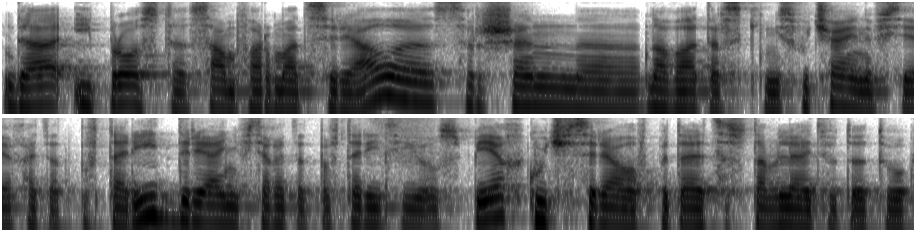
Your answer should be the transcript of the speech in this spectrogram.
да, и просто сам формат сериала совершенно новаторский. Не случайно все хотят повторить дрянь, все хотят повторить ее успех. Куча сериалов пытается вставлять вот эту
